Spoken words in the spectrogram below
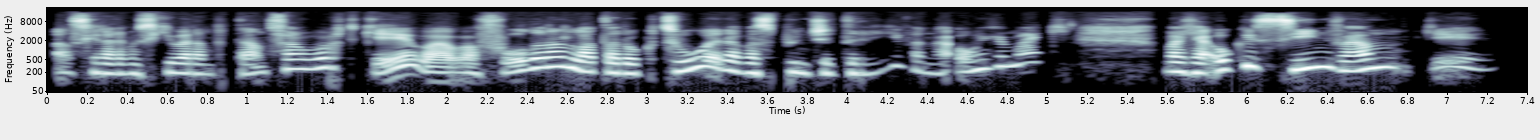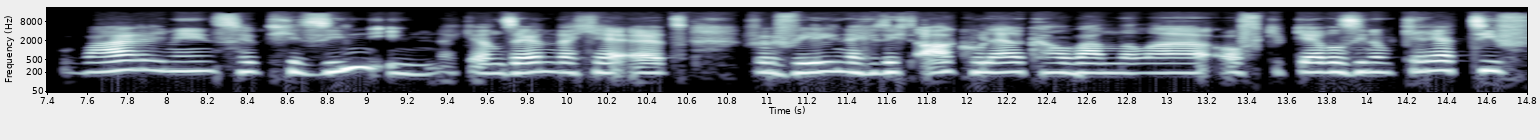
Als je daar misschien wat ambetant van wordt, oké, wat, wat voel je dan? Laat dat ook toe. En dat was puntje drie van dat ongemak. Maar ga ook eens zien van, oké, waar ineens heb je zin in? Dat kan zijn dat jij uit verveling, dat je zegt, ah, ik wil eigenlijk gaan wandelen. Of ik heb wel zin om creatief,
